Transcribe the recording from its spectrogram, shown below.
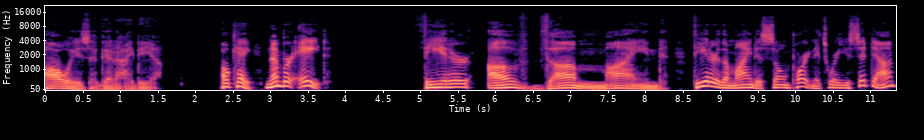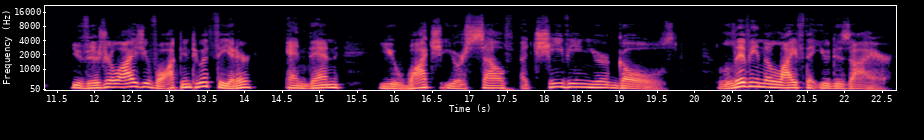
always a good idea. Okay, number eight, theater of the mind. Theater of the mind is so important. It's where you sit down, you visualize you've walked into a theater, and then you watch yourself achieving your goals, living the life that you desire,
